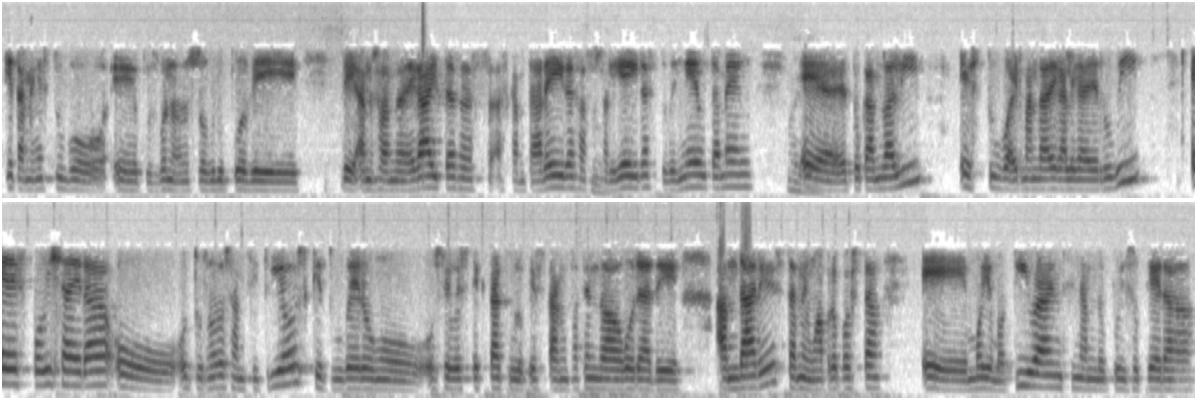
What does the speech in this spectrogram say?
que tamén estuvo, eh, pues, bueno, o noso grupo de, de a nosa banda de gaitas, as, as cantareiras, as osalgueiras, estuve eu tamén, eh, tocando ali, estuvo a Irmandade Galega de Rubí, E despois xa era o, o turno dos anfitriós que tuveron o, o seu espectáculo que están facendo agora de Andares, tamén unha proposta eh, moi emotiva, ensinando pois o que era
